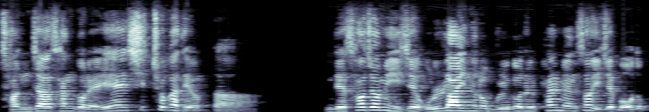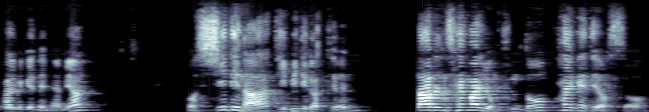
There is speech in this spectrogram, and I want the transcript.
전자상거래의 시초가 되었다. 근데 서점이 이제 온라인으로 물건을 팔면서 이제 뭐도 팔게 되냐면 뭐 CD나 DVD 같은 다른 생활용품도 팔게 되었어.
